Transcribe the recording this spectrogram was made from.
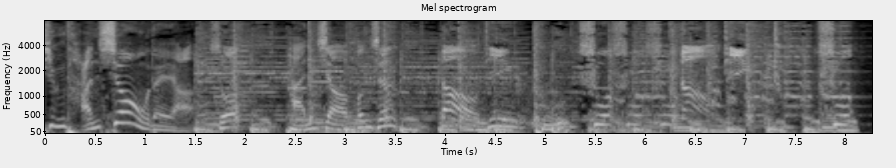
听谈笑的呀。说，谈笑风生，道听途说，说说道听途说。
